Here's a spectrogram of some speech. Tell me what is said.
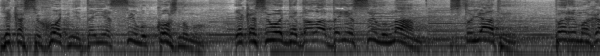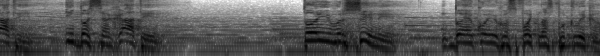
яка сьогодні дає силу кожному, яка сьогодні дала, дає силу нам стояти, перемагати і досягати тої вершини, до якої Господь нас покликав,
